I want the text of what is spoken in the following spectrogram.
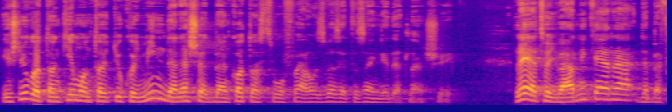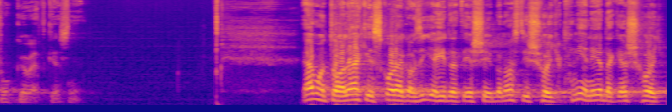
és nyugodtan kimondhatjuk, hogy minden esetben katasztrófához vezet az engedetlenség. Lehet, hogy várni kell rá, de be fog következni. Elmondta a lelkész kollega az ige hirdetésében azt is, hogy milyen érdekes, hogy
